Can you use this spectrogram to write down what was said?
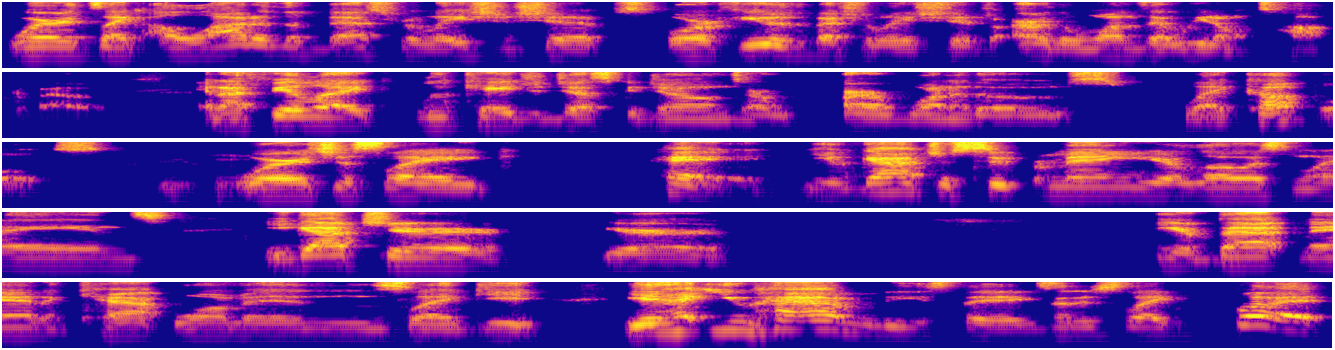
where it's like a lot of the best relationships or a few of the best relationships are the ones that we don't talk about. And I feel like Luke Cage and Jessica Jones are are one of those like couples mm-hmm. where it's just like, hey, you got your Superman, your Lois Lanes, you got your your your Batman and Catwoman's, like you you, you have these things, and it's like, but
